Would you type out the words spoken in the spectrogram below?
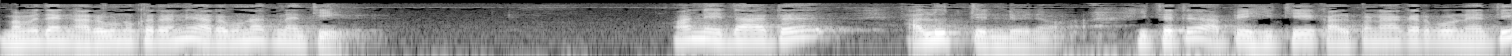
මම දැන් අරමුණු කරන්නේ අරමුණක් නැති එක. අන්න එදාට අලුත් වෙන්න වෙනවා. හිතට අපේ හිතේ කල්පනා කරපො නැති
